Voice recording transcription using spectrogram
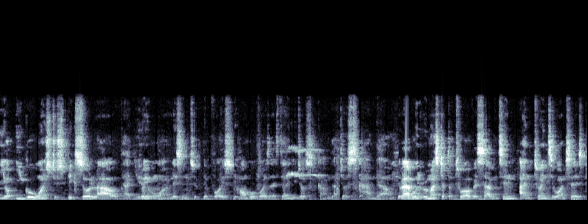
your ego wants to speak so loud that you don't even want to listen to the voice the humble voice that's telling you just calm down just calm down. The bible in romans chapter 12 verse 17 and 21 says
